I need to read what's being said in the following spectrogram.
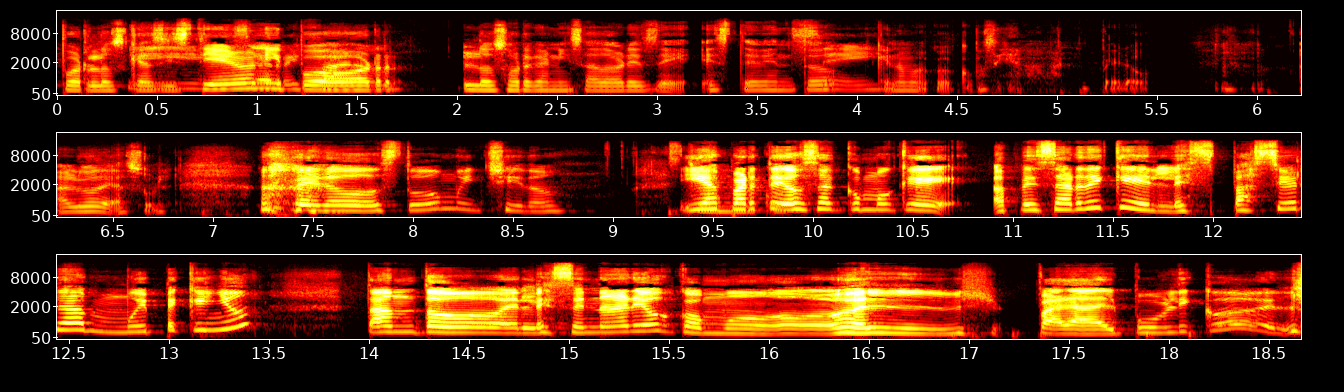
por los que Sí, se y por los organizadores de este evento, Sí. que no me acuerdo cómo se llamaban, pero algo de azul. Pero estuvo muy chido. Y aparte, o sea, como que a pesar de que el espacio era muy pequeño, tanto el escenario como el para el público, el,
